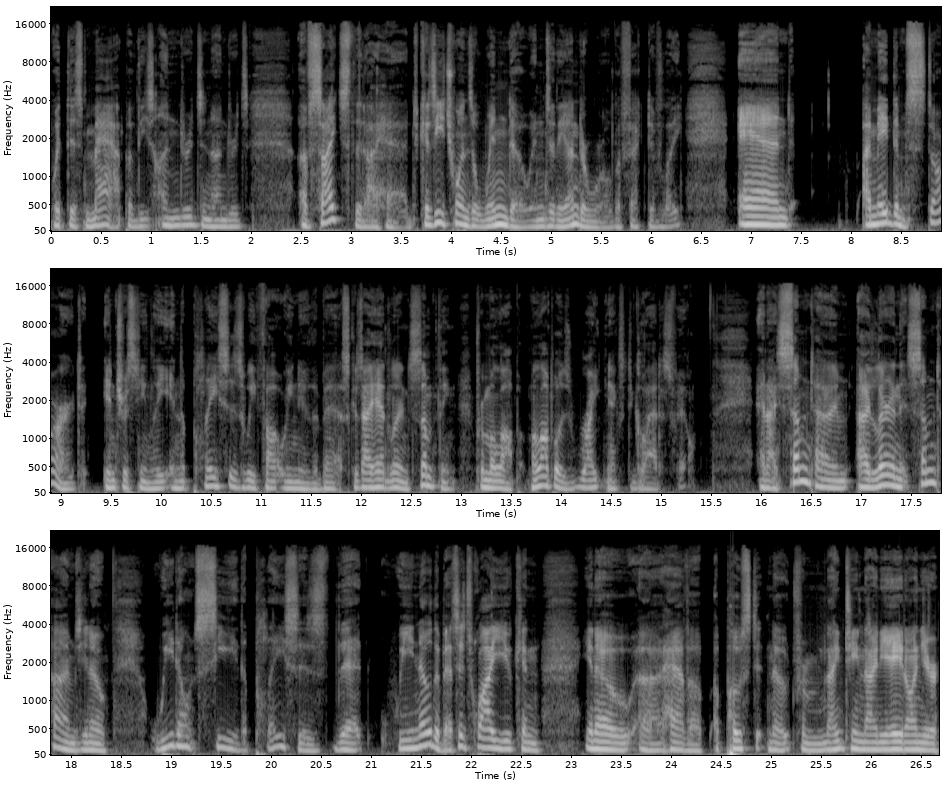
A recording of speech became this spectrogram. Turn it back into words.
with this map of these hundreds and hundreds of sites that I had, because each one's a window into the underworld, effectively. And I made them start, interestingly, in the places we thought we knew the best, because I had learned something from Malapa. Malapa is right next to Gladysvale. And I sometimes I learned that sometimes, you know, we don't see the places that we know the best. It's why you can, you know, uh, have a, a, post-it note from 1998 on your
